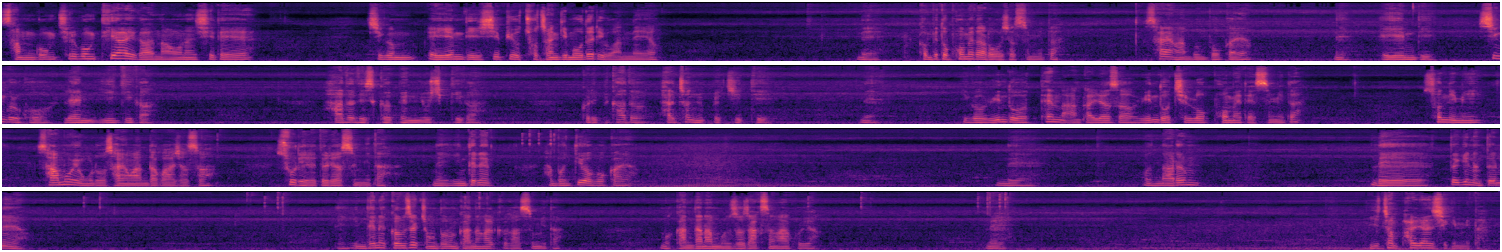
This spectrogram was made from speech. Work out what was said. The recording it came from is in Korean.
3070 Ti가 나오는 시대에 지금 AMD CPU 초창기 모델이 왔네요. 네, 컴퓨터 포맷하러 오셨습니다. 사양 한번 볼까요? 네, AMD 싱글코어 램 2기가 하드디스크 160기가 그래픽카드 8600GT 네, 이거 윈도우 10 안 깔려서 윈도우 7로 포맷했습니다. 손님이 사무용으로 사용한다고 하셔서 수리해 드렸습니다. 네, 인터넷 한번 띄워 볼까요? 네. 어, 나름 네, 뜨기는 뜨네요. 네, 인터넷 검색 정도는 가능할 것 같습니다. 뭐 간단한 문서 작성하고요. 네. 2008년식입니다.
